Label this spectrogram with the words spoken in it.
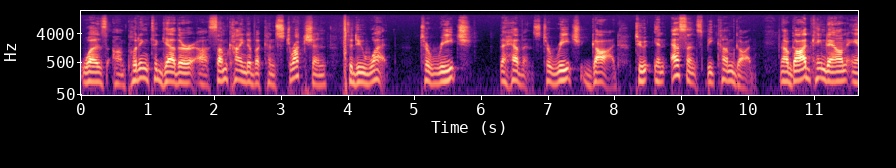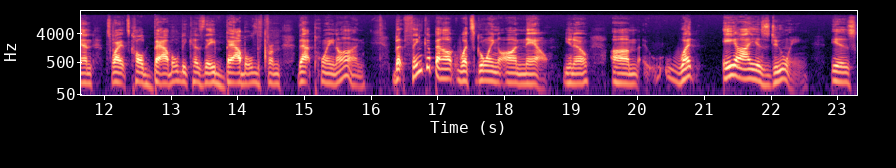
was um, putting together uh, some kind of a construction to do what? To reach the heavens, to reach God, to in essence become God. Now, God came down, and that's why it's called Babel, because they babbled from that point on. But think about what's going on now. You know, um, what AI is doing is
